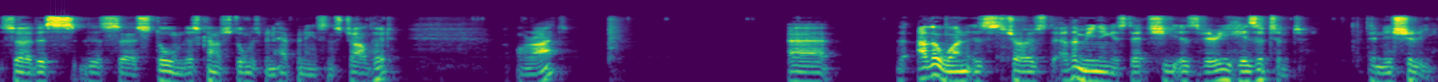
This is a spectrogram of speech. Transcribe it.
so this this uh, storm, this kind of storm has been happening since childhood. All right. Uh, the other one is shows the other meaning is that she is very hesitant initially,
